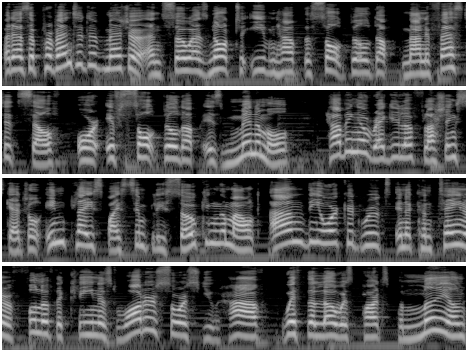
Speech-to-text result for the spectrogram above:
But as a preventative measure and so as not to even have the salt buildup manifest itself, or if salt buildup is minimal, Having a regular flushing schedule in place by simply soaking the mount and the orchid roots in a container full of the cleanest water source you have with the lowest parts per million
